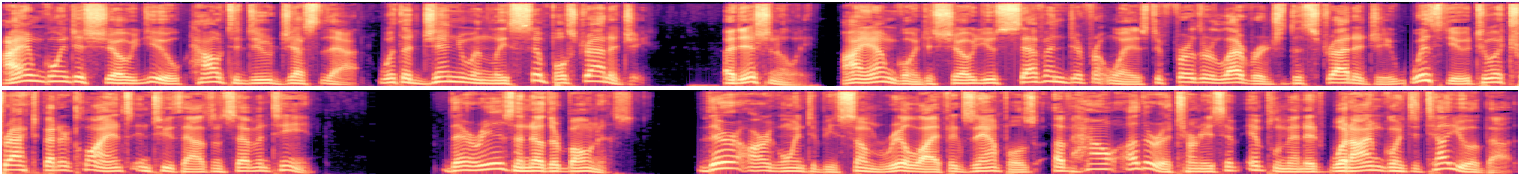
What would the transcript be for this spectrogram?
I am going to show you how to do just that with a genuinely simple strategy. Additionally, I am going to show you seven different ways to further leverage this strategy with you to attract better clients in 2017. There is another bonus. There are going to be some real life examples of how other attorneys have implemented what I'm going to tell you about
